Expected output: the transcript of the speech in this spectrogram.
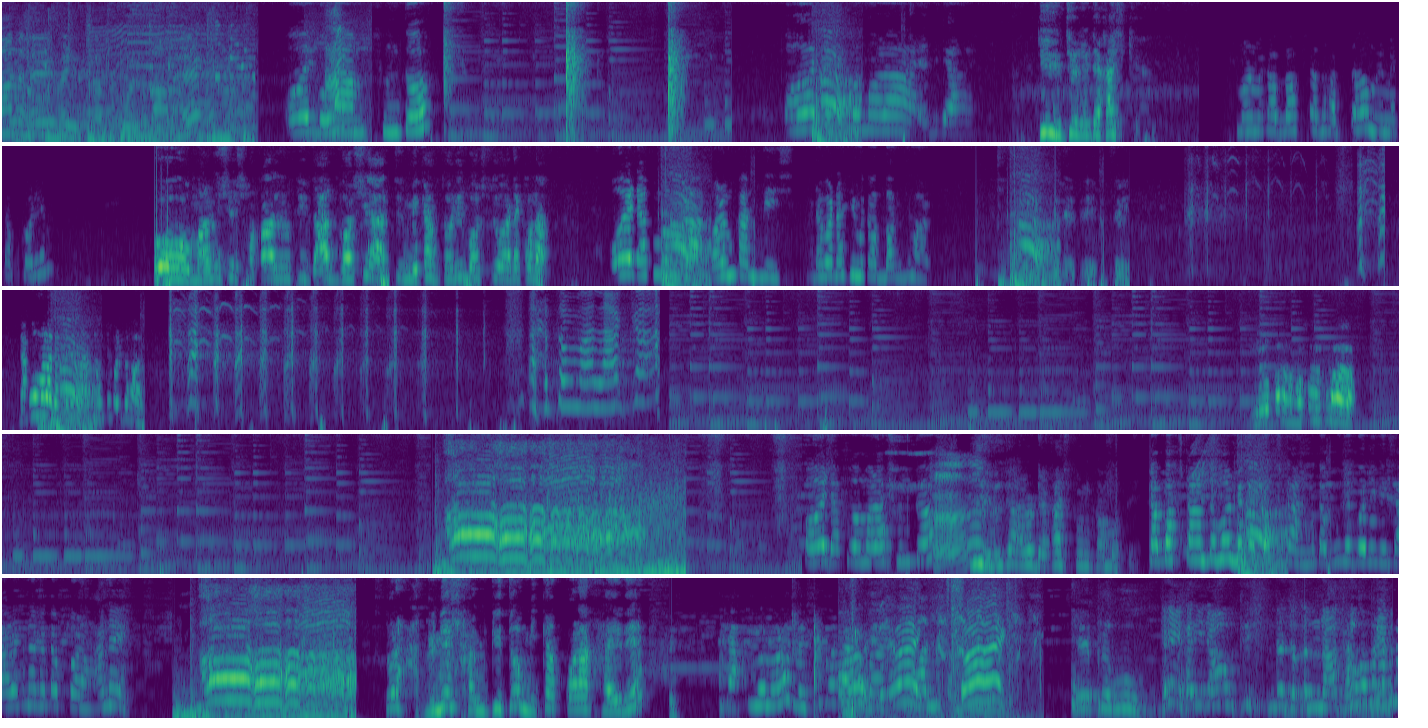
गोलमाल है भाई सब गोलमाल है ওই গোলাম শুনতো ওই দেখো মরা এদিকে আয়। কি হয়েছে রে দেখাস কে মোর মেকআপ বক্সটা ধরতো আমি মেকআপ করি ও মানুষের সকাল উঠি দাঁত ঘষে আর তুই মেকআপ ধরি বসলো ওটা কোনা ওই ডাকু মরা গরম কাক দিস ফটাফট আসি মেকআপ বক্স ধর ডাকু মরা ওই ডাকু মরা শুনতো কি আরও দেখাস কোন কামতে। মেকআপ বক্সটা আন তোমার মেকআপ বক্সটা আন মেকআপগুলো গলি গেছে। আর এখানে মেকআপ করো অনেক তোর আগ্নে শান্তি তো মেকআপ করা খাই রে। ডাকু মরা বেশি কথা হে প্রভু। ডাকু মরা এখানে উপরে তো।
